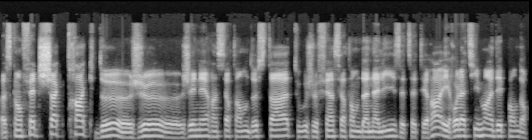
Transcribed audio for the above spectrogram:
Parce qu'en fait, chaque track de euh, je euh, génère un certain nombre de stats ou je fais un certain nombre d'analyses, etc., est relativement indépendant.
